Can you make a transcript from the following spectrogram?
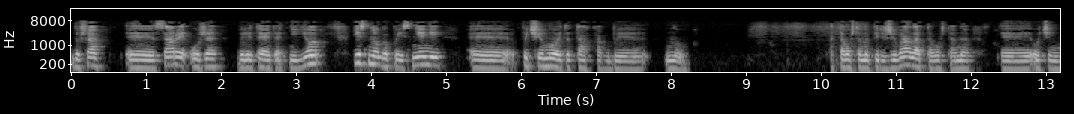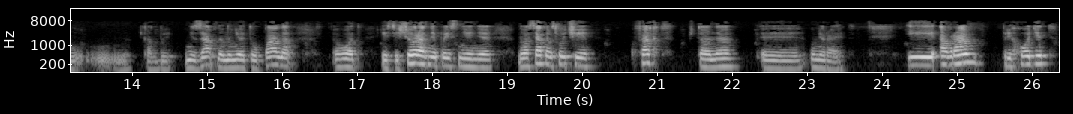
душа э, Сары уже вылетает от нее. Есть много пояснений, э, почему это так как бы, ну, от того, что она переживала, от того, что она э, очень как бы внезапно на нее это упало. Вот. Есть еще разные пояснения. Но во всяком случае, факт, что она э, умирает. И Авраам приходит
